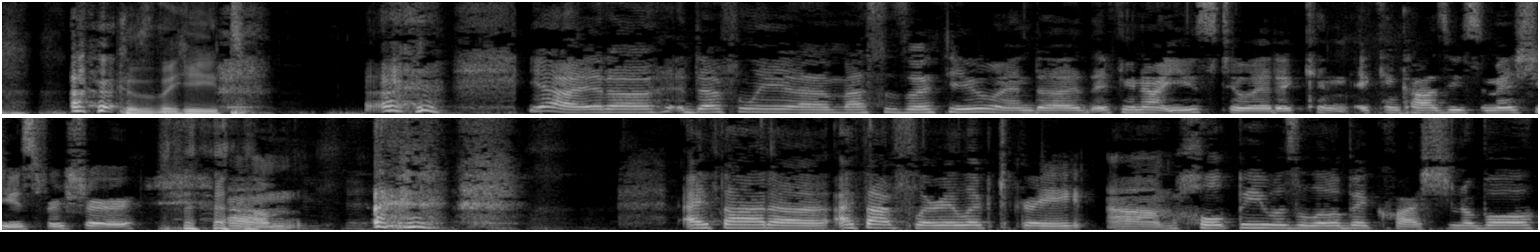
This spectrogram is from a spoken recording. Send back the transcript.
because of the heat. Yeah, it uh, it definitely uh, messes with you, and uh, if you're not used to it, it can it can cause you some issues for sure. Um, I thought uh, I thought Fleury looked great. Um, Holtby was a little bit questionable.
